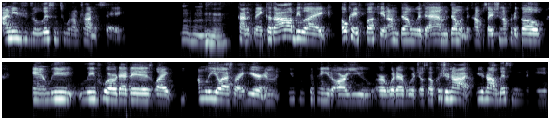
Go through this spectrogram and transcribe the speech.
I need you to listen to what I'm trying to say, Mhm. Mhm. kind of thing. Cause I'll be like, okay, fuck it, I'm done with it. I'm done with the conversation. I'm gonna go and leave leave whoever that is. Like, I'm gonna leave your ass right here, and you can continue to argue or whatever with yourself, cause you're not you're not listening to me,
